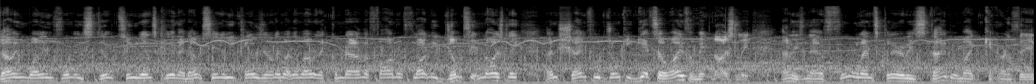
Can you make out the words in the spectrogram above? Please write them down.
going well in front. He's still two lengths clear. They don't seem to be closing on him at the moment. They come down the final flight and he jumps it nicely. And Shameful Junkie gets away from it nicely. And he's now four lengths clear of his stablemate Karen Thier.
